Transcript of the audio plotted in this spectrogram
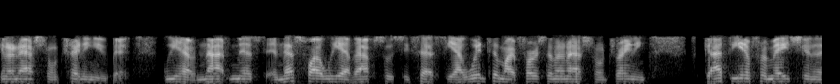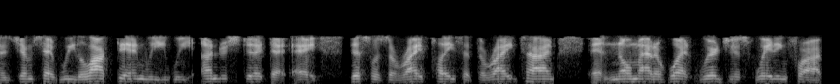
international training event. We have not missed, and that's why we have absolute success. See, I went to my first international training, got the information, and as Jim said, we locked in. We we understood that hey, this was the right place at the right time, and no matter what, we're just waiting for our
